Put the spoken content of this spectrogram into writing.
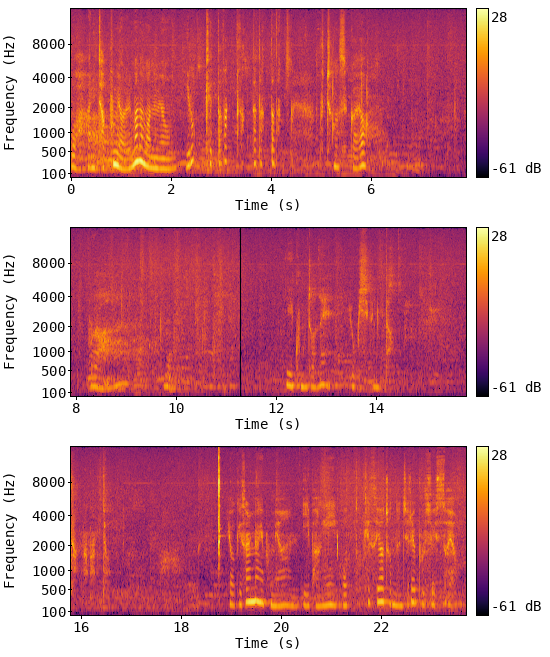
와, 아니 작품이 얼마나 많으면 이렇게 따닥 따닥 따닥 따닥 붙여놨을까요? 뭐야? 이 궁전의 욕실입니다. 장난 아니죠? 여기 설명에 보면 이 방이 어떻게 쓰여졌는지를 볼 수 있어요.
